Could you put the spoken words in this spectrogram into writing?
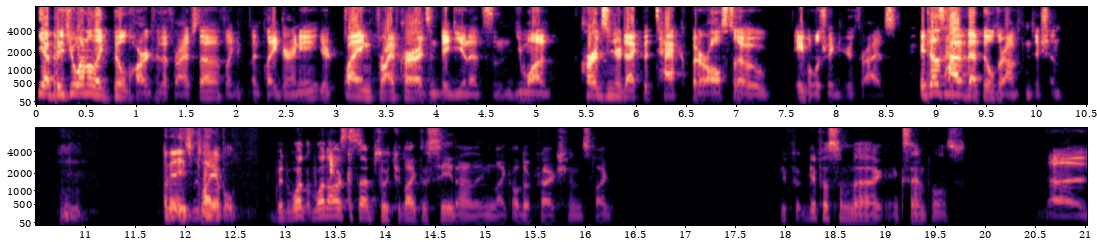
Yeah, but if you want to like build hard for the Thrive stuff, like and play Gurney, you're playing Thrive cards and big units, and you want cards in your deck that tech, but are also able to trigger your Thrives. It does have that build around condition. Hmm. And it is playable. But what what Yes. archetypes would you like to see then in like other factions? Like, give give us some uh, examples. Uh,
